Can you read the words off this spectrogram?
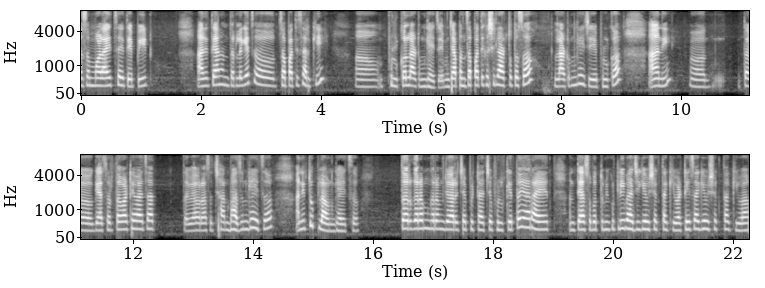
असं मळायचं आहे ते पीठ. आणि त्यानंतर लगेच चपातीसारखी फुलकं लाटून घ्यायचे म्हणजे आपण चपाती कशी लाटतो तसं लाटून घ्यायचे फुलकं. आणि त गॅसवर तवा ठेवायचा. तव्यावर असं छान भाजून घ्यायचं आणि तूप लावून घ्यायचं. तर गरम गरम ज्वारीच्या पिठाचे फुलके तयार आहेत. आणि त्यासोबत तुम्ही कुठलीही भाजी घेऊ शकता किंवा ठेचा घेऊ शकता किंवा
